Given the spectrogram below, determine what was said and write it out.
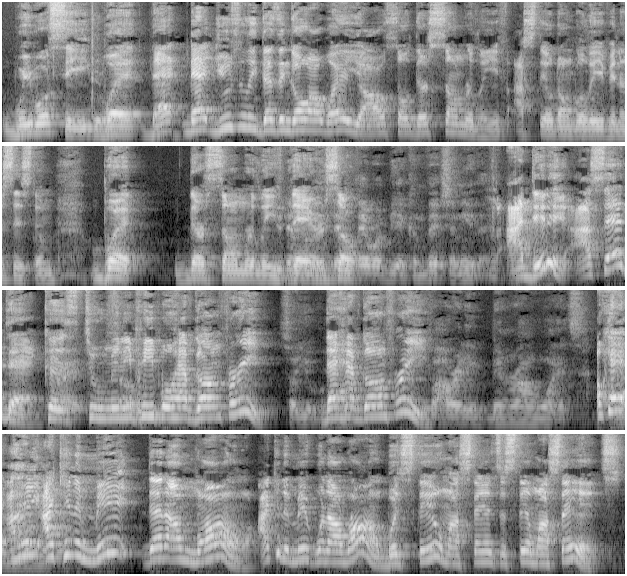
We will see, will. but that that usually doesn't go our way, y'all. So there's some relief. I still don't believe in a system, but there's some relief there. So there would be a conviction either. I didn't. I said that because Right. too many So- people have gone free. So you That have gone free. You've already been wrong once. Okay, I I can admit that I'm wrong. I can admit when I'm wrong, but still, my stance is still my stance.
